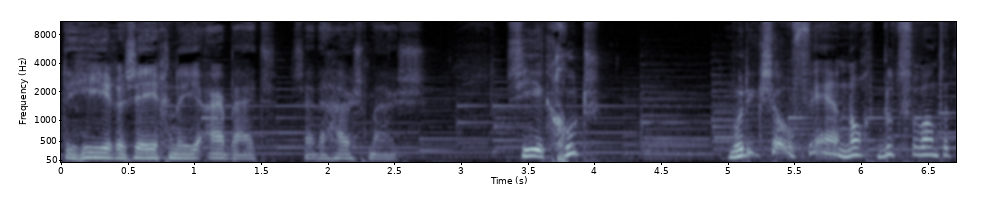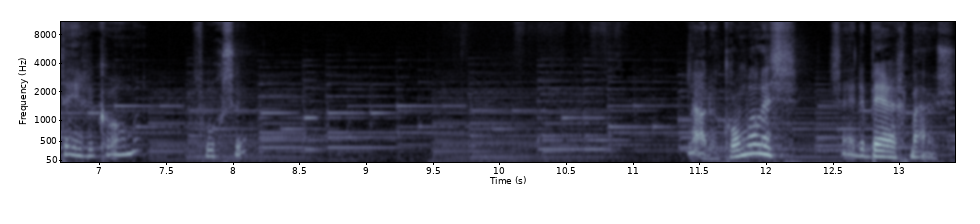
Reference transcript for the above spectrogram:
De Heere zegene je arbeid, zei de huismuis. Zie ik goed? Moet ik zo ver nog bloedverwanten tegenkomen? vroeg ze. Nou, dat kom wel eens, zei de bergmuis.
